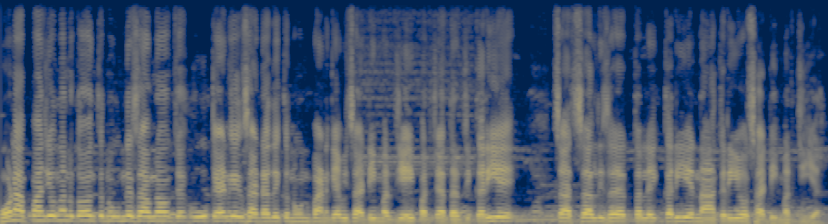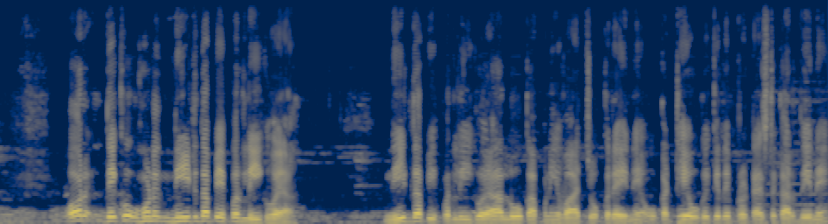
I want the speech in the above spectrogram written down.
ਹੁਣ ਆਪਾਂ ਜੇ ਉਹਨਾਂ ਨੂੰ ਕਹੋ ਕਾਨੂੰਨ ਦੇ ਹਿਸਾਬ ਨਾਲ ਉਹ ਕਹਿਣਗੇ ਕਿ ਸਾਡਾ ਤੇ ਕਾਨੂੰਨ ਬਣ ਗਿਆ ਵੀ ਸਾਡੀ ਮਰਜ਼ੀ ਅਸੀਂ ਪਰਚਾ ਦਰਜ ਕਰੀਏ। 7 ਸਾਲ ਦੀ ਸਜ਼ਾ ਥੱਲੇ ਕਰੀਏ, ਨਾ ਕਰੀਏ, ਉਹ ਸਾਡੀ ਮਰਜ਼ੀ ਆ। ਔਰ ਦੇਖੋ, ਹੁਣ ਨੀਟ ਦਾ ਪੇਪਰ ਲੀਕ ਹੋਇਆ। ਨੀਟ ਦਾ ਪੇਪਰ ਲੀਕ ਹੋਇਆ, ਲੋਕ ਆਪਣੀ ਆਵਾਜ਼ ਚੁੱਕ ਰਹੇ ਨੇ, ਉਹ ਇਕੱਠੇ ਹੋ ਕੇ ਕਿਤੇ ਪ੍ਰੋਟੈਸਟ ਕਰਦੇ ਨੇ।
